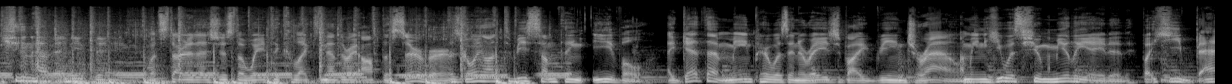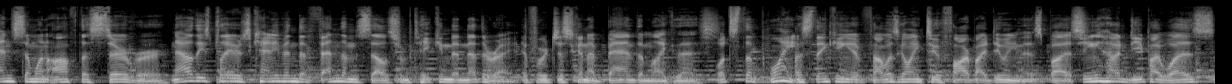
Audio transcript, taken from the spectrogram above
He didn't have anything. What started as just a way to collect netherite off the server was going on to be something evil. I get that ManePear was enraged by being drowned. I mean, he was humiliated, but he banned someone off the server. Now these players can't even defend themselves from taking the netherite if we're just gonna ban them like this. What's the point? I was thinking if I was going too far by doing this, but seeing how deep I was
